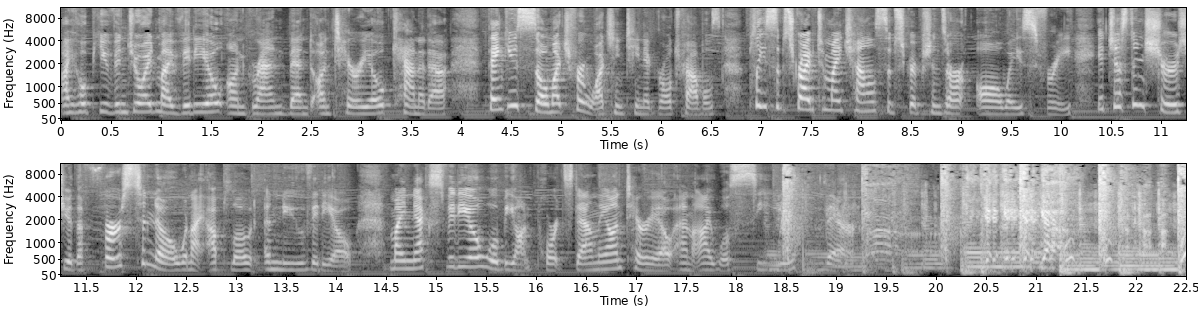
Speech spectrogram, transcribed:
I hope you've enjoyed my video on Grand Bend, Ontario, Canada. Thank you so much for watching Tinagirl Travels. Please subscribe to my channel. Subscriptions are always free. It just ensures you're the first to know when I upload a new video. My next video will be on Port Stanley, Ontario, and I will see you there. Yeah, yeah, yeah,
